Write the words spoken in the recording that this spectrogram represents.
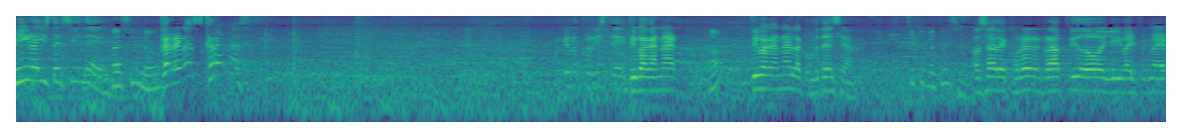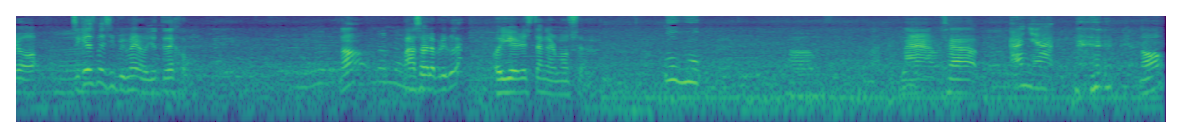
Mira, ahí está el cine. Ah, sí, ¿no? ¿Carreras? ¡Carreras! ¿Por qué no corriste? Te iba a ganar. ¿Ah? Te iba a ganar la competencia. ¿Qué competencia? O sea, de correr rápido, yo iba a ir primero. Si quieres puedes ir primero, yo te dejo. ¿No? No, no. ¿Vamos a ver la película? Oye, eres tan hermosa. Ah, Nah, o sea, Aña. ¿No?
